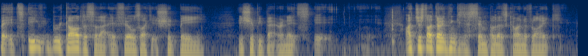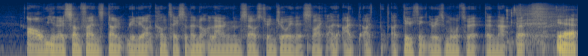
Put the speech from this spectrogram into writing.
but it's regardless of that, it feels like it should be it should be better, and it's it, I just I don't think it's as simple as kind of like oh you know some fans don't really like Conte, so they're not allowing themselves to enjoy this. Like I I I, I do think there is more to it than that, but yeah.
